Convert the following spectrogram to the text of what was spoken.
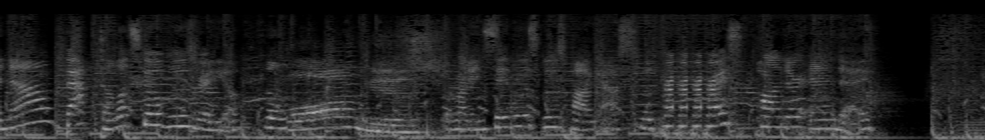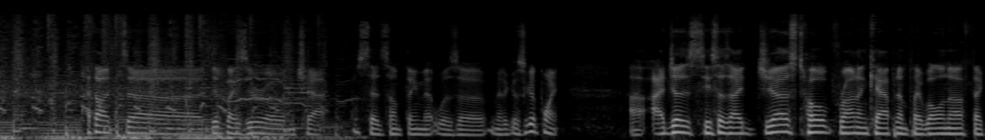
And now back to Let's Go Blues Radio, the longest running St. Louis Blues podcast with Pri- Pri- Price, Ponder, and Day. I thought uh, Div by Zero in the chat said something that was a it was a good point. Uh, I just he says I just hope Ron and Kapanen play well enough that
